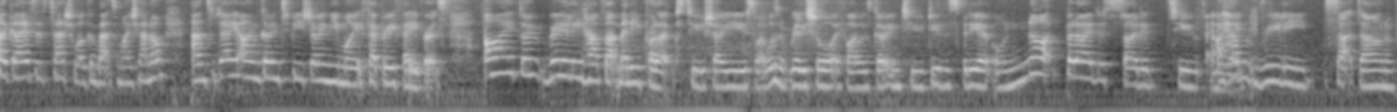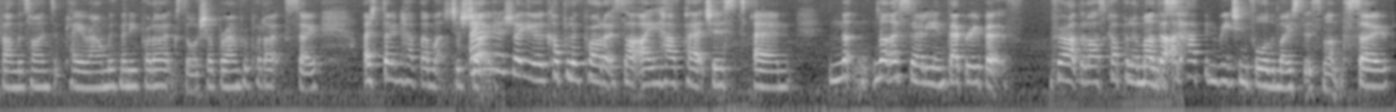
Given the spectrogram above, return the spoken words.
Hi guys, it's Tash, welcome back to my channel and today I'm going to be showing you my February favourites. I don't really have that many products to show you so I wasn't really sure if I was going to do this video or not but I decided to anyway. I haven't really sat down and found the time to play around with many products or shop around for products so I just don't have that much to show. I'm going to show you a couple of products that I have purchased, um, not, not necessarily in February but throughout the last couple of months that I have been reaching for the most this month. So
